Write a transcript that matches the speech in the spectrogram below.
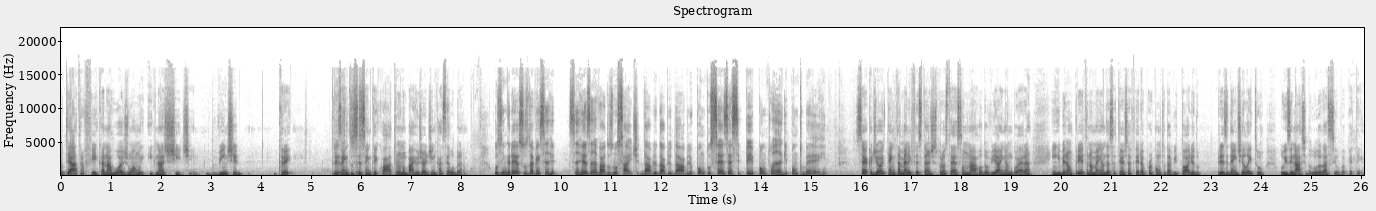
O teatro fica na rua João Ignatite, 20, 364, no bairro Jardim Castelo Branco. Os ingressos devem ser, ser reservados no site www.cesesp.eg.br. Cerca de 80 manifestantes protestam na rodovia em Anguera, em Ribeirão Preto, na manhã desta terça-feira, por conta da vitória do presidente eleito Luiz Inácio Lula da Silva, PT.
